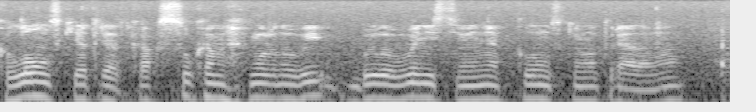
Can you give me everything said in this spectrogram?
Клоунский отряд. Как, сука, как можно вы... было вынести меня клоунским отрядом, а?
